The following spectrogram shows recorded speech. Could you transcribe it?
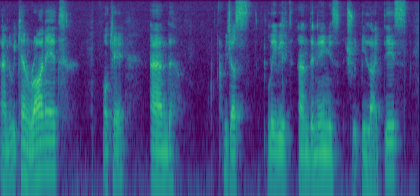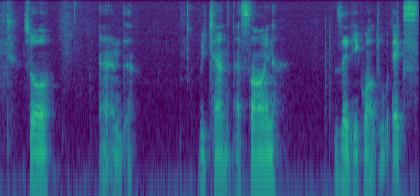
And we can run it. Okay. And we just leave it and the name is should be like this. So and we can assign z equal to x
